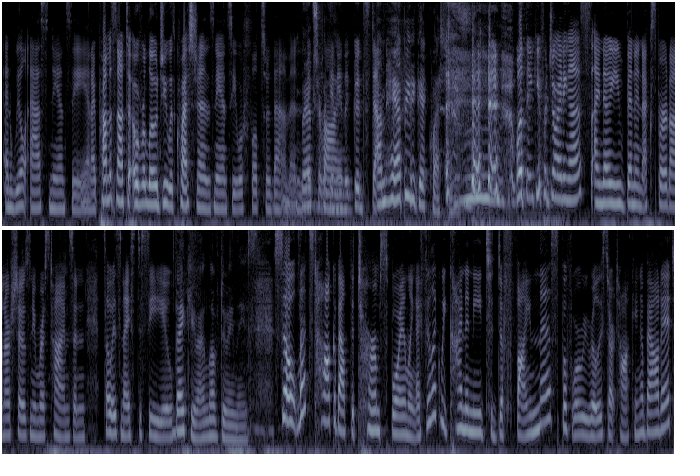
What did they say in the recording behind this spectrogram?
and we'll ask Nancy. And I promise not to overload you with questions, Nancy. We'll filter them and That's make sure we're getting fine. the good stuff. I'm happy to get questions. well, thank you for joining us. I know you've been an expert on our shows numerous times, and it's always nice to see you. Thank you. I love doing these. So let's talk about the term spoiling. I feel like we kind of need to define this before we really start talking about it.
